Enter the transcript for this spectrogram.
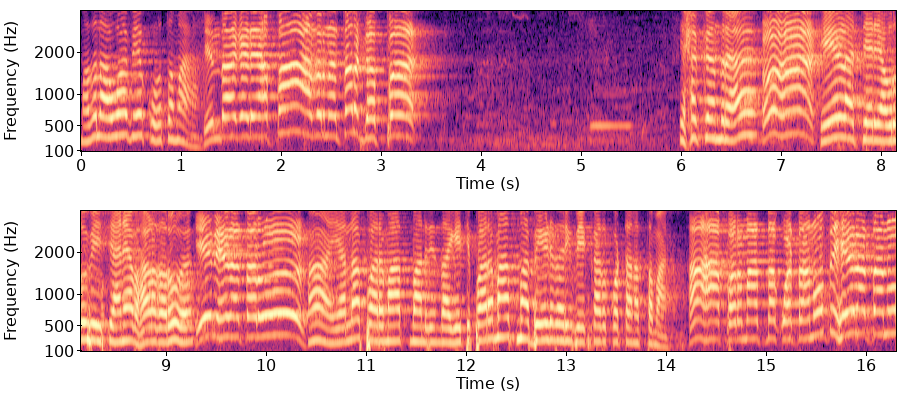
ಮೊದಲ ಅವ್ವ ಬೇಕು ತಮ್ಮ ಹಿಂದಾಗಡೆ ಅಪ್ಪ ಅದ್ರ ನಂತರ ಗಪ್ಪ. ಯಾಕಂದ್ರ ಹೇಳತ್ತೇರಿ ಅವರು ಬಿ ಶಾನ್ಯ ಬಹಳದಾರು ಏನ್ ಹೇಳತ್ತಾರು? ಹಾ ಎಲ್ಲ ಪರಮಾತ್ಮನದಿಂದ ಆಗೈತಿ. ಪರಮಾತ್ಮ ಬೇಡದವ್ರಿಗೆ ಬೇಕಾದ ಕೊಟ್ಟಾನತ್ತಮ್ಮ. ಹಾ ಹಾ ಪರಮಾತ್ಮ ಕೊಟ್ಟಾನು ಅಂತ ಹೇಳತ್ತಾನು.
